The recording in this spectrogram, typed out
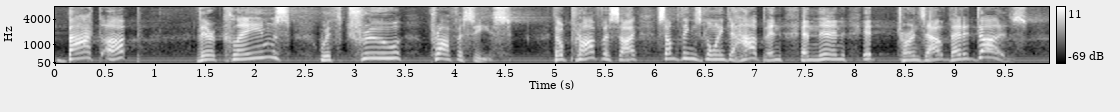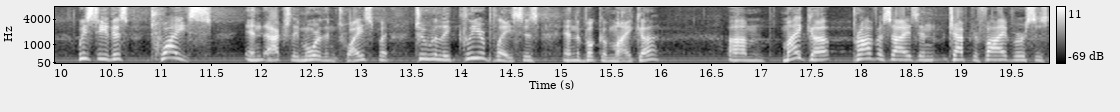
back up their claims with true prophecies. They'll prophesy something's going to happen, and then it turns out that it does. We see this twice, and actually more than twice, but two really clear places in the book of Micah. Um, Micah prophesies in chapter 5, verses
